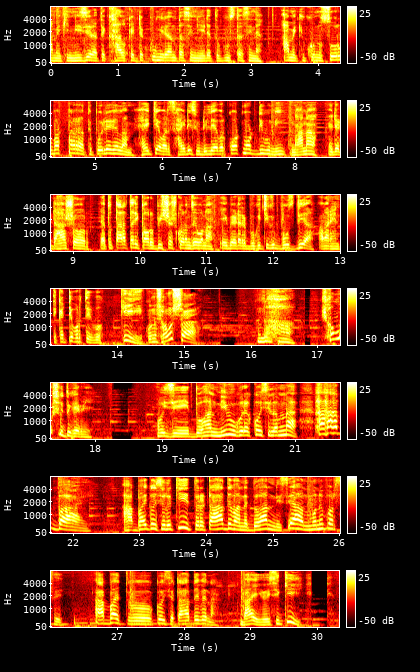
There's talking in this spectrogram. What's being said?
আমি কি নিজের হাতে খাল কেটে কুমির আনতাছি নি এটা তো বুঝতাছি না আমি কি কোনো চোর বাটপার রাতে পড়ে গেলাম? হ্যাঁ কি আবার সাইডে সুডিলে আবার কটমট দিব নি না না এটা ঢাকা শহর। এত তাড়াতাড়ি কারও বিশ্বাস করান যাব না। এই বেটার বুকি চুকি বুঝ দিয়া আমার হেনতে কাটতে পড়তে হইব। কি কোনো সমস্যা? না সমস্যা তো রে ওই যে দোহান নিমু করে কইছিলাম না? আব্বাই আব্বাই কইছিল কি তোরে টাহা দে মানে দোহান নিছে এখন মনে পড়ছে। আব্বাই তো কইছে টাহা দেবে না। ভাই হয়েছে কি?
